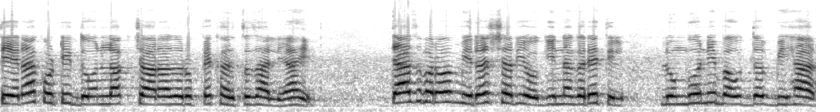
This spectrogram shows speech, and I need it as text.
तेरा कोटी दोन लाख चार हजार रुपये खर्च झाले आहेत. त्याचबरोबर मिरज शहर योगीनगर येथील लुंबुनी बौद्ध बिहार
